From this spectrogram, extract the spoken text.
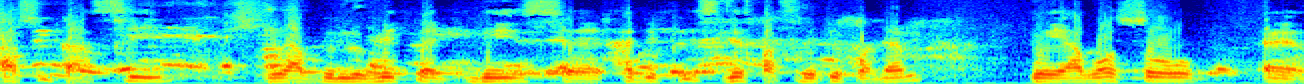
As you can see, we have renovated this uh, edifice, this facility for them. We have also uh,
